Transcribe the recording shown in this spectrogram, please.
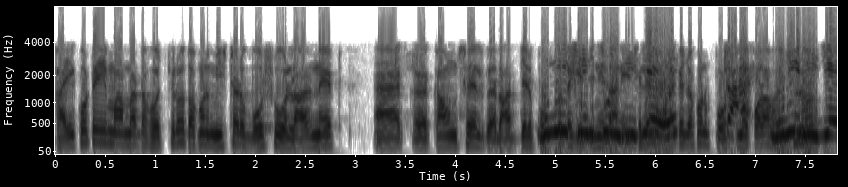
হাইকোর্টে এই মামলাটা হচ্ছিল তখন মিস্টার বসু লার্নেট কাউন্সিল রাজ্যের পক্ষ থেকে যিনি দাঁড়িয়েছিলেন নিজে ওনাকে যখন প্রশ্ন করা উনি নিজে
